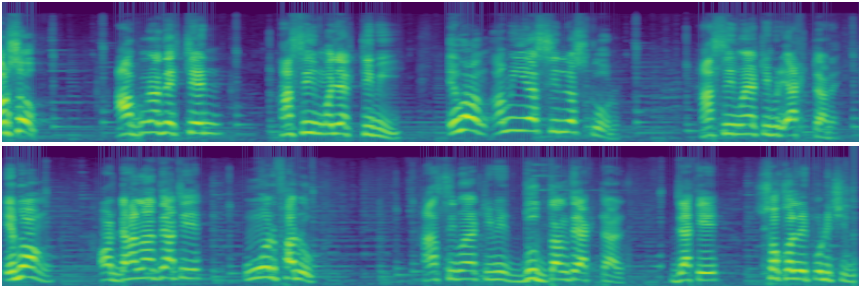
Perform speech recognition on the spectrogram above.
দর্শক, আপনারা দেখছেন হাসি মজাক টিভি এবং আমি ইয়াসির লস্কর। হাসি মজা টিভির অ্যাক্টার এবং ওর ডানাতে আছে উমর ফারুক। হাসিমা টিভির দুর্দান্ত অ্যাক্টার যাকে সকলে পরিচিত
